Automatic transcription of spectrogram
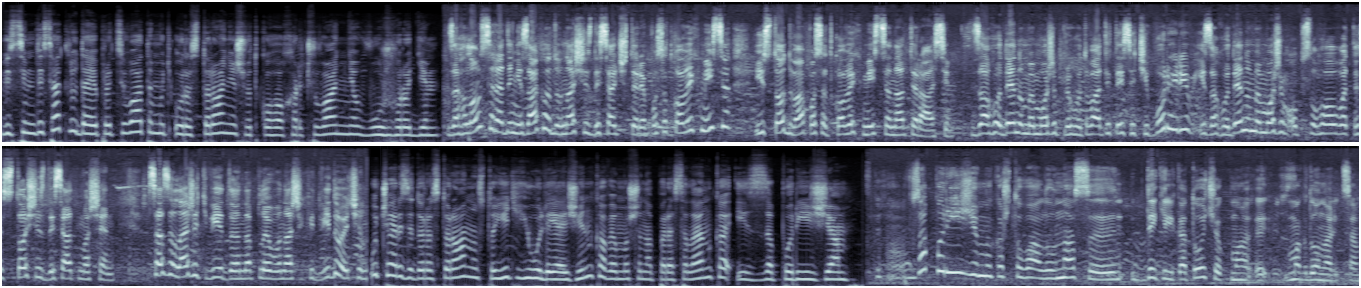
80 людей працюватимуть у ресторані швидкого харчування в Ужгороді. Загалом всередині закладу в нас 64 посадкових місця і 102 посадкових місця на терасі. За годину ми можемо приготувати тисячі бургерів, і за годину ми можемо обслуговувати 160 машин. Все залежить від напливу наших відвідувачів. У черзі до ресторану стоїть Юлія, жінка вимушена переселенка із Запоріжжя. В Запоріжжі ми коштували. У нас е, декілька точок е, Макдональдса.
